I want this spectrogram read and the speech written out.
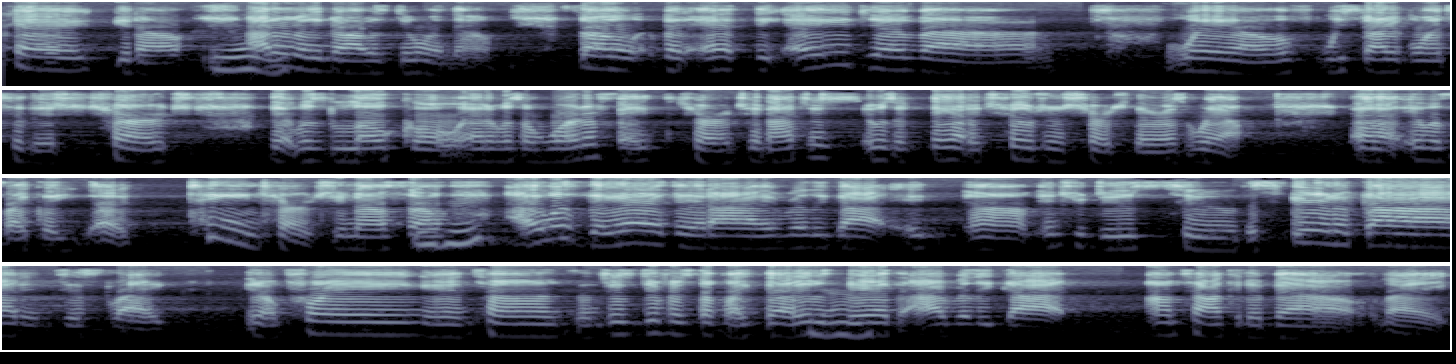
okay, you know, Yeah. I didn't really know I was doing though. So, but at the age of uh, twelve, we started going to this church that was local, and it was a Word of Faith church, and I just it was a they had a children's church there as well. Uh, it was like a, a teen church, you know. So Mhm. I was there that I really got um, introduced to the Spirit of God and just like you know praying in tongues and just different stuff like that. It was Yeah. there that I really got. I'm talking about like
